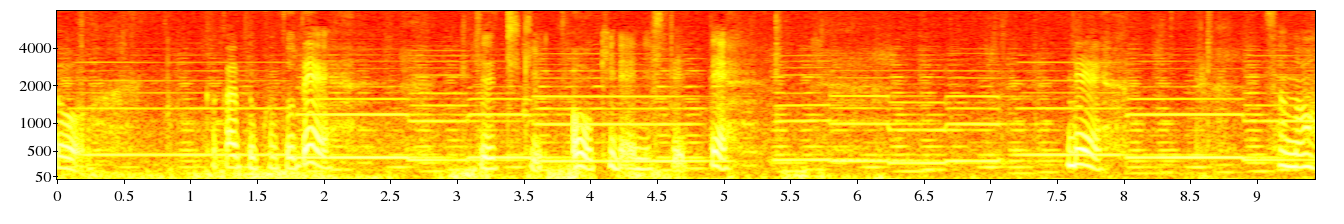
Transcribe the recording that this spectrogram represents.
そう。かかることで血液をきれいにしていってでその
